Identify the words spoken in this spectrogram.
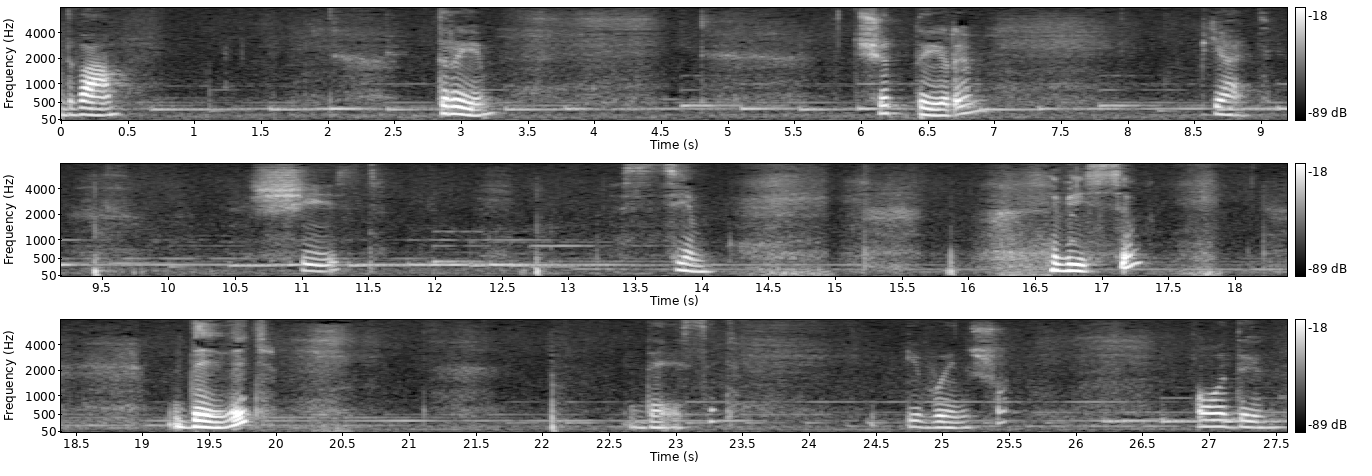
Два. Три. Чотири. П'ять. Шість. Сім. Вісім. Дев'ять. Десять. І в іншу. Один.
